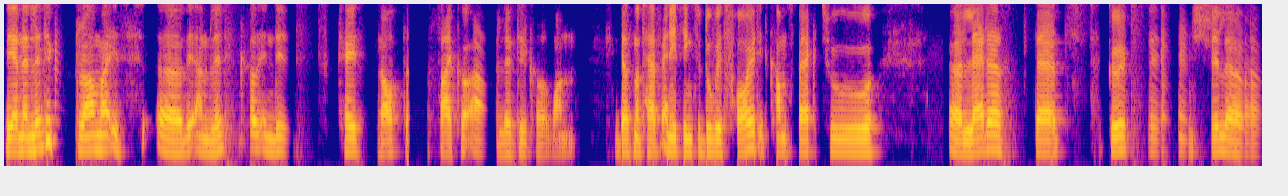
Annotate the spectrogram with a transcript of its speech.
The analytical drama is uh, the analytical in this case, not the psychoanalytical one. It does not have anything to do with Freud. It comes back to uh, letters that Goethe and Schiller.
